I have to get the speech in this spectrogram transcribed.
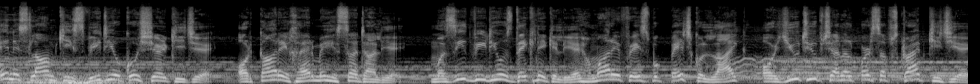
ان اسلام کی اس ویڈیو کو شیئر کیجیے اور کار خیر میں حصہ ڈالیے۔ مزید ویڈیوز دیکھنے کے لیے ہمارے فیس بک پیج کو لائک اور یوٹیوب چینل پر سبسکرائب کیجیے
